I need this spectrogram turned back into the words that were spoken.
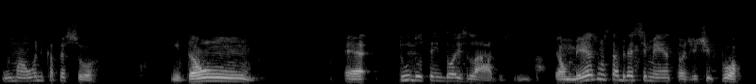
uma única pessoa. Então, é, tudo tem dois lados. É o mesmo estabelecimento, a gente, pô,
